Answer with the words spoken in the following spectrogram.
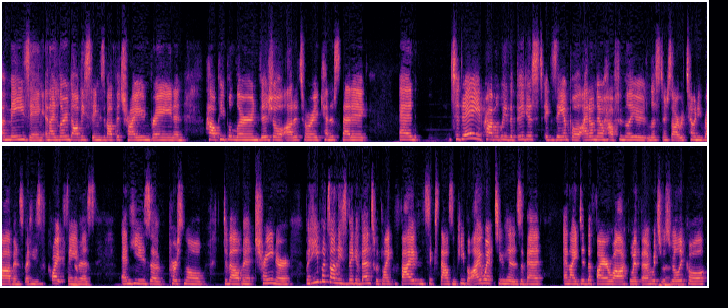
amazing. And I learned all these things about the triune brain and how people learn visual, auditory, kinesthetic. And today, probably the biggest example, I don't know how familiar listeners are with Tony Robbins, but he's quite famous yep. and he's a personal development trainer. But he puts on these big events with like five and 6,000 people. I went to his event and I did the fire walk with him, which was mm-hmm. really cool.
